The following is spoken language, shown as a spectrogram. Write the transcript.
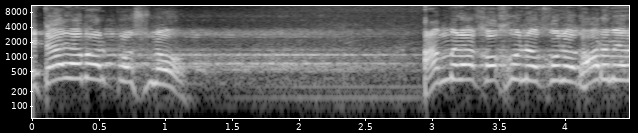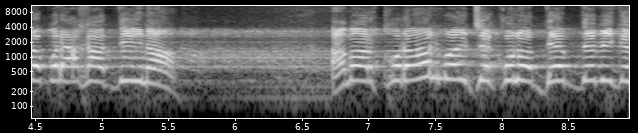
এটাই আমার প্রশ্ন। আমরা কখনো কোনো ধর্মের ওপরে আঘাত দিই না। আমার কোরআন বলছে, কোন দেব দেবীকে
